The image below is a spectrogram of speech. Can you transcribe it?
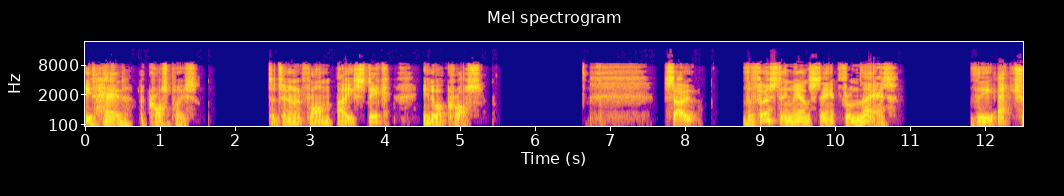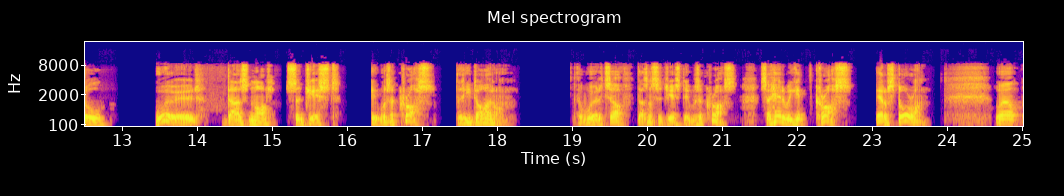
it had a cross piece to turn it from a stick into a cross. So, the first thing we understand from that the actual word does not suggest it was a cross that he died on. The word itself doesn't suggest it was a cross. So, how do we get cross out of stauron? Well,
